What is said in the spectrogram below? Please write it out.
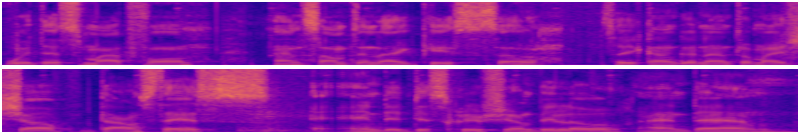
with a smartphone and something like this. So so you can go down to my shop downstairs in the description below and um,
